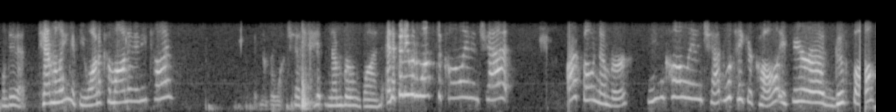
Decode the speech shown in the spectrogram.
we'll do that tamerlane if you want to come on at any time Hit number one. just hit number one. And if anyone wants to call in and chat, our phone number, you can call in and chat. We'll take your call. If you're a goofball,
